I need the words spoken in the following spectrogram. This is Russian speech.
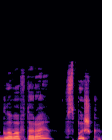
Глава вторая. Вспышка.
